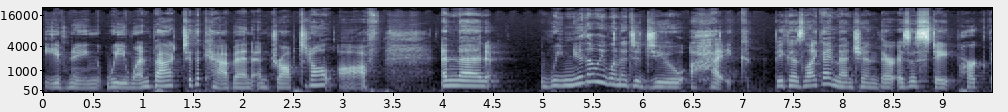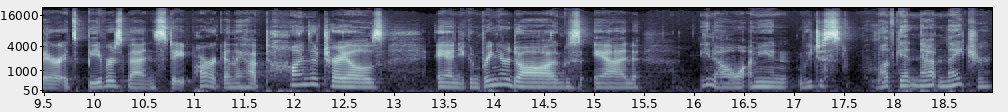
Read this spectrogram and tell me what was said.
evening, we went back to the cabin and dropped it all off. And then we knew that we wanted to do a hike because, like I mentioned, there is a state park there. It's Beavers Bend State Park, and they have tons of trails, and you can bring your dogs. And, you know, I mean, we just love getting out in nature.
